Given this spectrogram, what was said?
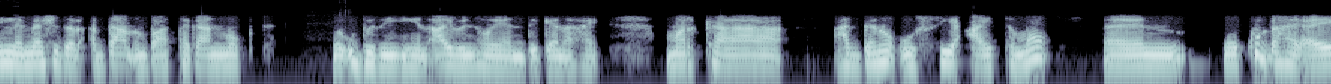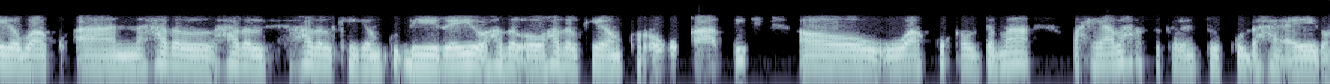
inla meesha dad caddaan unbaa tagaan mogta way u badan yihiin ivanhoyaan deganahay marka haddana uu sii caytamo wuu ku dhahay ayaga waa aan hadal hadal hadalkaygan ku dheereeyo hadal oo hadalkaygan kor ugu qaaday waa ku qaldamaa waxyaabahaasoo kale intuu ku dhahay ayaga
